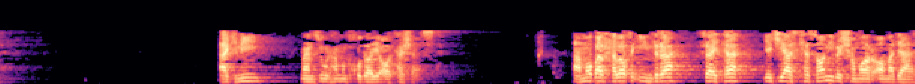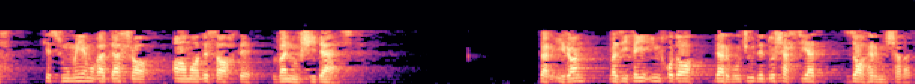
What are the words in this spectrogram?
اگنی منظور همون خدای آتش است. اما برخلاف ایندره تریته یکی از کسانی به شمار آمده است که سومه مقدس را آماده ساخته و نوشیده است در ایران وظیفه این خدا در وجود دو شخصیت ظاهر می شود.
